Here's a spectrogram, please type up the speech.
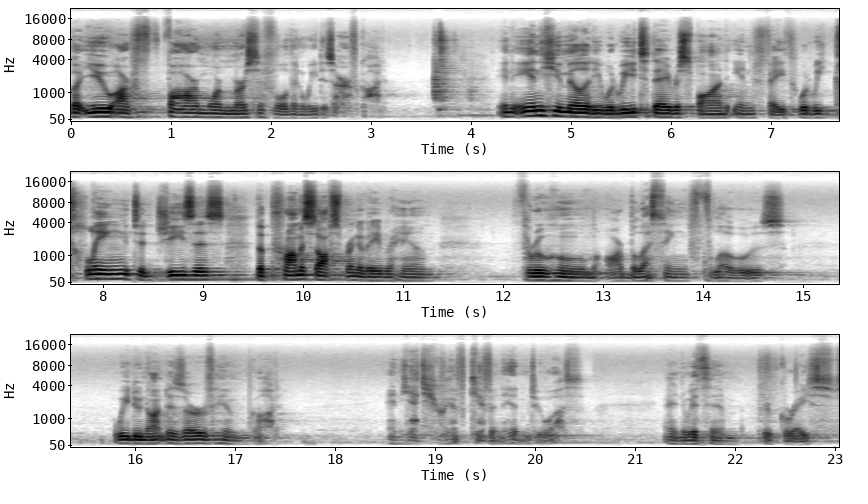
but you are far more merciful than we deserve, God. And in humility, would we today respond in faith? Would we cling to Jesus, the promised offspring of Abraham, through whom our blessing flows? We do not deserve him, God, and yet you have given him to us, and with him, your grace.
